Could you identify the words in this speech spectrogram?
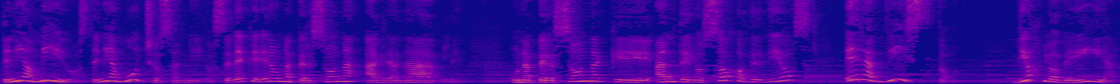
tenía amigos, tenía muchos amigos. Se ve que era una persona agradable, una persona que ante los ojos de Dios era visto. Dios lo veía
